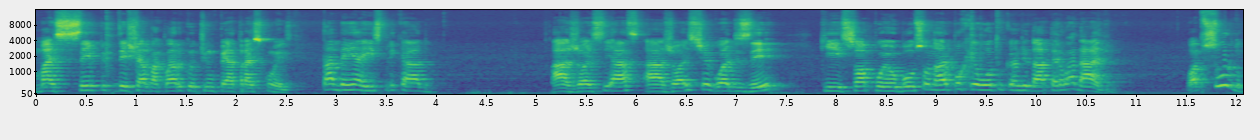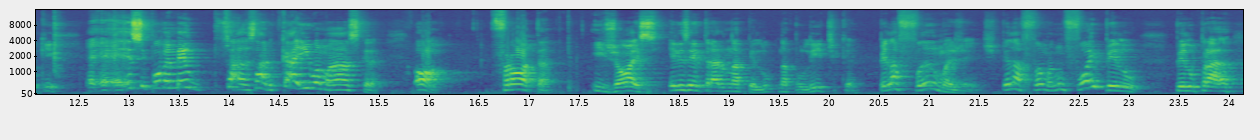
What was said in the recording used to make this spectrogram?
Mas sempre deixava claro que eu tinha um pé atrás com eles. Tá bem aí explicado. A Joyce, a, a Joyce chegou a dizer que só apoiou o Bolsonaro porque o outro candidato era o Haddad. O absurdo que é, é, esse povo é meio, sabe, caiu a máscara. Ó, Frota, e Joyce, eles entraram na, pelu, na política pela fama, gente. Pela fama, não foi pelo, pelo, pra,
